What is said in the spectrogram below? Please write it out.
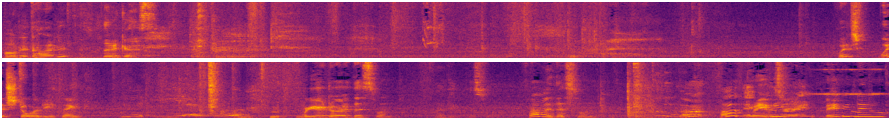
Hold it, hold it. There it goes. Which which door do you think? Rear door or this one? I think this one. Probably this one. Oh, Oh, baby. right. Baby knew.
